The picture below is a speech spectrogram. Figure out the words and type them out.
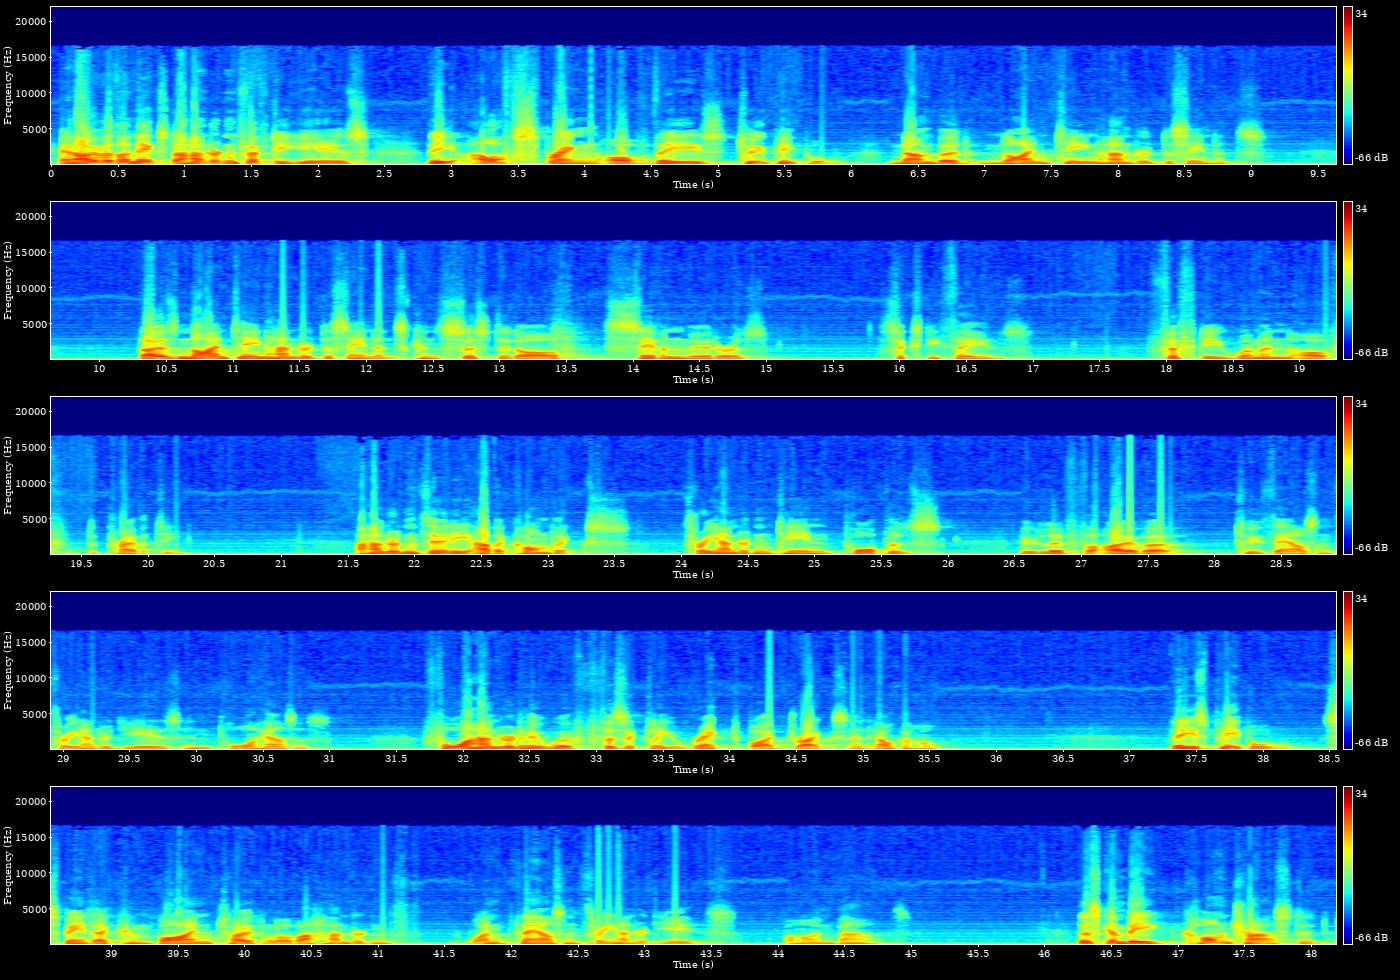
And over the next 150 years, the offspring of these two people numbered 1,900 descendants. Those 1,900 descendants consisted of seven murderers, 60 thieves, 50 women of depravity, 130 other convicts, 310 paupers who lived for over 2,300 years in poorhouses. 400 who were physically wrecked by drugs and alcohol. These people spent a combined total of 1,300 years behind bars. This can be contrasted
